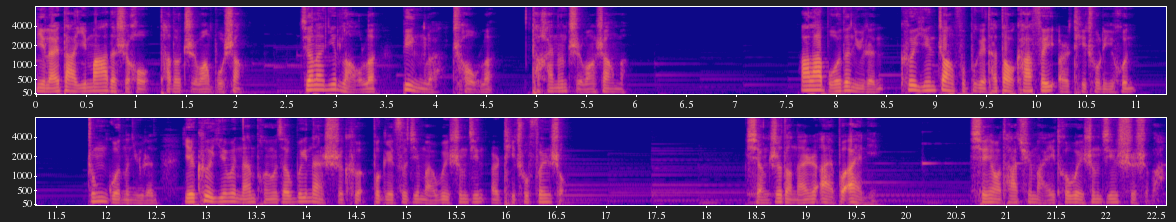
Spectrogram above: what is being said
你来大姨妈的时候，他都指望不上；将来你老了、病了、丑了，他还能指望上吗？阿拉伯的女人可以因丈夫不给她倒咖啡而提出离婚，中国的女人也可以因为男朋友在危难时刻不给自己买卫生巾而提出分手。想知道男人爱不爱你？先要他去买一坨卫生巾试试吧。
